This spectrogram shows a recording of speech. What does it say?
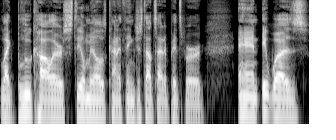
like blue collar steel mills kind of thing, just outside of Pittsburgh, and it was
